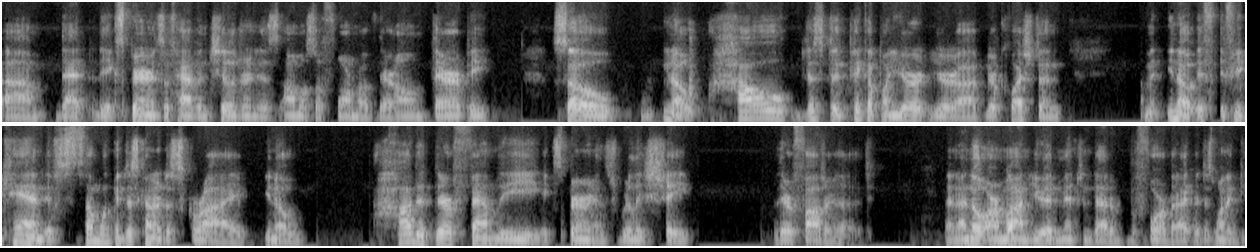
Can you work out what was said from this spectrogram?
um, that the experience of having children is almost a form of their own therapy. So, you know, how just to pick up on your your uh, your question, I mean, you know, if if you can, if someone can just kind of describe, you know, how did their family experience really shape their fatherhood? And I know Armand, you had mentioned that before, but I, I just want to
